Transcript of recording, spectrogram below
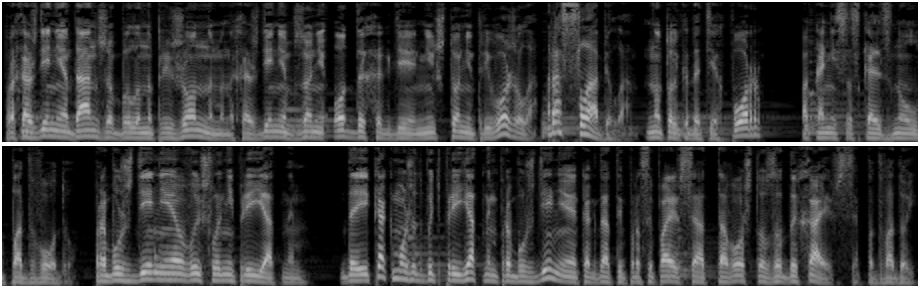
Прохождение данжа было напряженным, и нахождение в зоне отдыха, где ничто не тревожило, расслабило, но только до тех пор, пока не соскользнул под воду. Пробуждение вышло неприятным. Да и как может быть приятным пробуждение, когда ты просыпаешься от того, что задыхаешься под водой?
